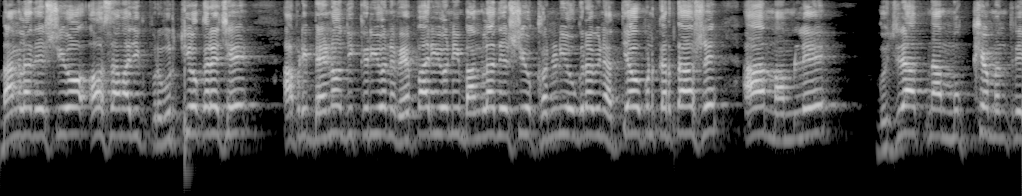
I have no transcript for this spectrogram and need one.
બાંગ્લાદેશીઓ અસામાજિક પ્રવૃત્તિઓ કરે છે. આપણી બહેનો, દીકરીઓ અને વેપારીઓની બાંગ્લાદેશીઓ ખંડણીઓ ઉઘરાવીને હત્યાઓ પણ કરતા હશે. આ મામલે ગુજરાતના મુખ્યમંત્રી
